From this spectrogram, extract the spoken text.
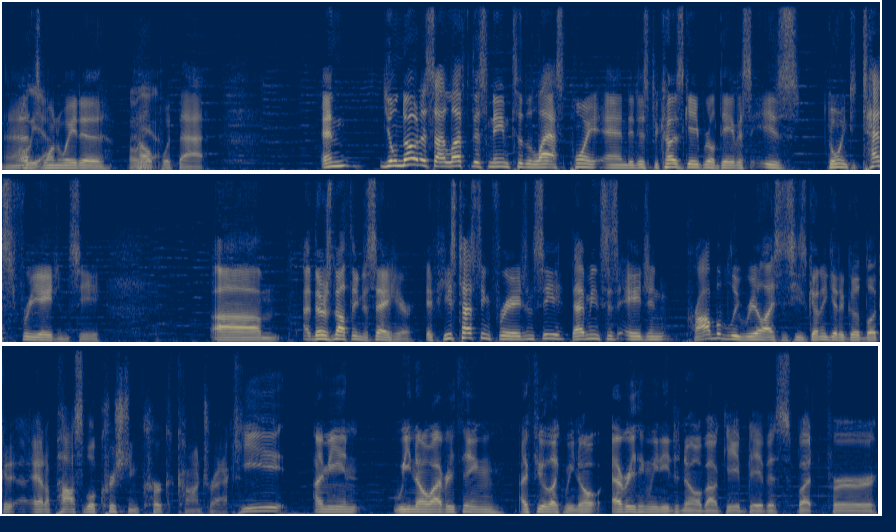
that's yeah. one way to Oh, help yeah. with that. And you'll notice I left this name to the last point, and it is because Gabriel Davis is going to test free agency. Um, there's nothing to say here. If he's testing free agency, that means his agent probably realizes he's going to get a good look at, at a possible Christian Kirk contract. he, I mean, we know everything. I feel like we know everything we need to know about Gabe Davis, but for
